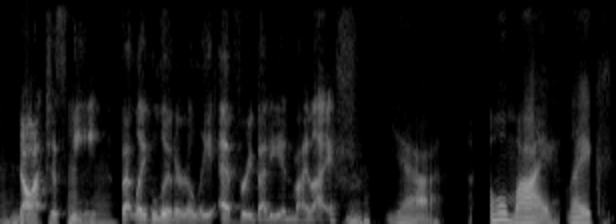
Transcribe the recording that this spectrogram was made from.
Mhm. not just me, Mhm. but like literally everybody in my life. yeah oh my like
